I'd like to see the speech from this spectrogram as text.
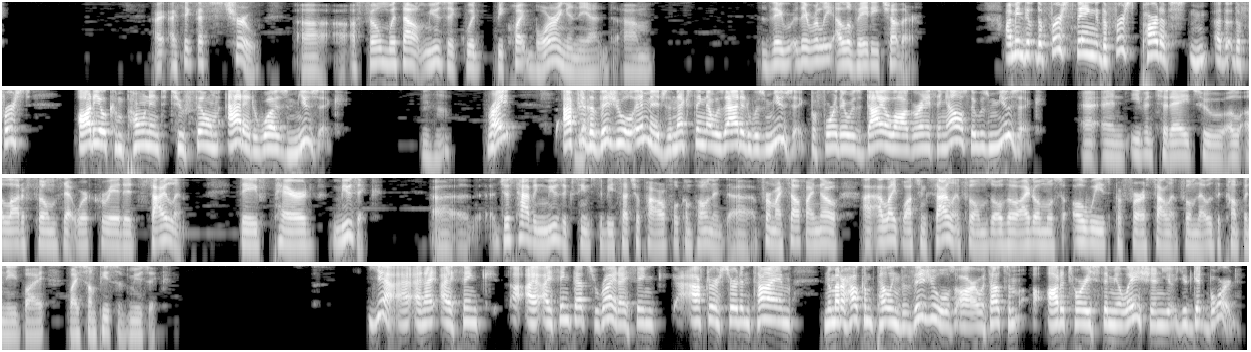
I, I think that's true. Uh, a film without music would be quite boring in the end. Um, they they really elevate each other. I mean, the, the first thing, the first part of uh, the, the first audio component to film added was music. Mm-hmm. Right? After yeah. the visual image, the next thing that was added was music. Before there was dialogue or anything else, there was music. And even today, to a, a lot of films that were created silent, they've paired music uh, just having music seems to be such a powerful component. Uh, for myself, I know I, I, like watching silent films, although I'd almost always prefer a silent film that was accompanied by by some piece of music. Yeah, and I, I think I, I think that's right. I think after a certain time, no matter how compelling the visuals are, without some auditory stimulation, you, you'd get bored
